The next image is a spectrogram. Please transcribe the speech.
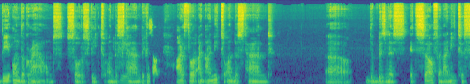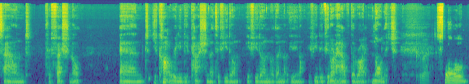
be on the grounds, so to speak, to understand. Because I, I thought I, I need to understand uh, the business itself, and I need to sound professional. And you can't really be passionate if you don't if you don't know the you know if you if you don't have the right knowledge. Correct. So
